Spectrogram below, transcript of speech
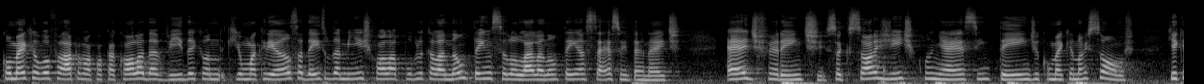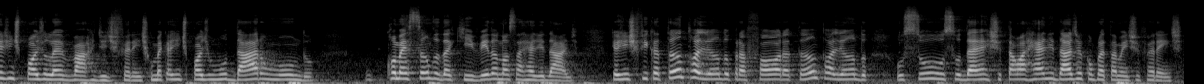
Como é que eu vou falar para uma Coca-Cola da vida que, eu- que uma criança dentro da minha escola pública ela não tem um celular, ela não tem acesso à internet? É diferente. Só que só a gente conhece, entende como é que nós somos. O que, é que a gente pode levar de diferente? Como é que a gente pode mudar o mundo? Começando daqui, vendo a nossa realidade. Porque a gente fica tanto olhando para fora, tanto olhando o sul, o sudeste e tal, a realidade é completamente diferente.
